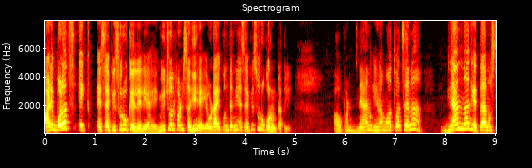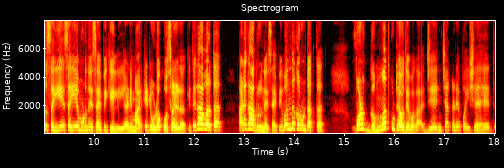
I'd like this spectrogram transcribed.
आणि बळच एक एस आय पी सुरू केलेली आहे. म्युच्युअल फंड सही आहे एवढा ऐकून त्यांनी एस आय पी सुरू करून टाकली. अहो पण ज्ञान घेणं महत्वाचं आहे ना. ज्ञान न घेता नुसतं सही आहे सही आहे म्हणून एस आय पी केली आणि मार्केट एवढं कोसळलं की ते घाबरतात. आणि घाबरून एस आय पी बंद करून टाकतात. पण गंमत कुठे होते बघा ज्यांच्याकडे पैसे आहेत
